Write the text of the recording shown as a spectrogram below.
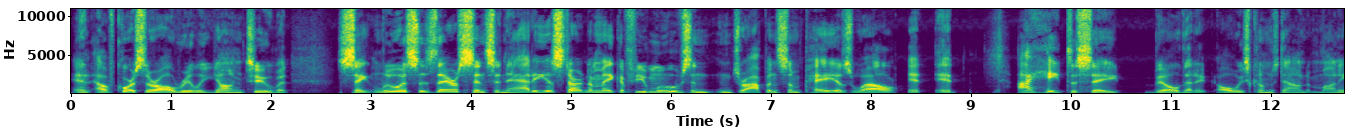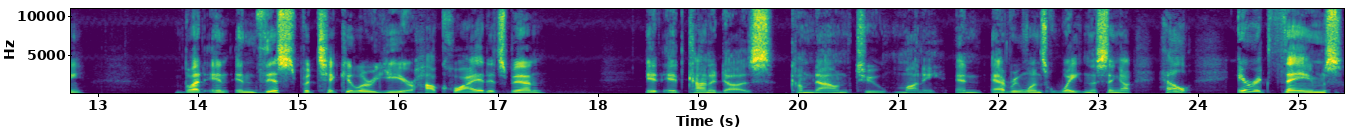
And of course, they're all really young too. But St. Louis is there. Cincinnati is starting to make a few moves and, and dropping some pay as well. It it. I hate to say, Bill, that it always comes down to money. But in, in this particular year, how quiet it's been, it, it kind of does come down to money. And everyone's waiting this thing out. Hell, Eric Thames,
